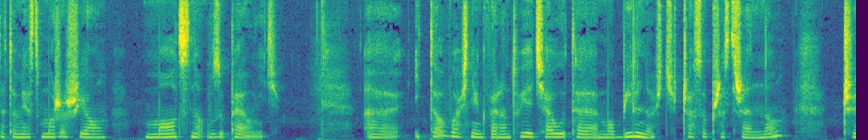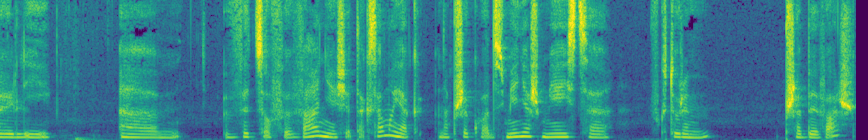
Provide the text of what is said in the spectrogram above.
natomiast możesz ją mocno uzupełnić. I to właśnie gwarantuje ciału tę mobilność czasoprzestrzenną, czyli wycofywanie się, tak samo jak na przykład zmieniasz miejsce, w którym przebywasz,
